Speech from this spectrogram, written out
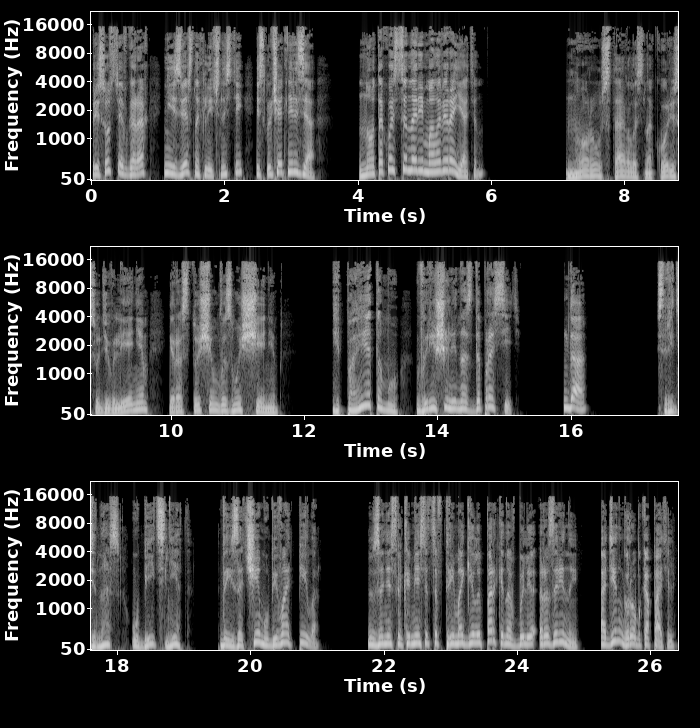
присутствие в горах неизвестных личностей исключать нельзя, но такой сценарий маловероятен». Нора уставилась на Кори с удивлением и растущим возмущением. «И поэтому вы решили нас допросить?» Да. Среди нас убийц нет. Да и зачем убивать Пила? За несколько месяцев три могилы Паркинов были разорены. Один гробокопатель.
